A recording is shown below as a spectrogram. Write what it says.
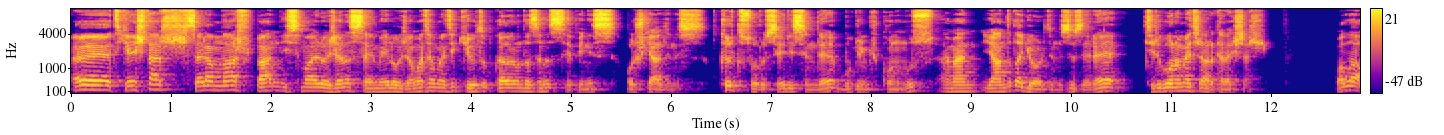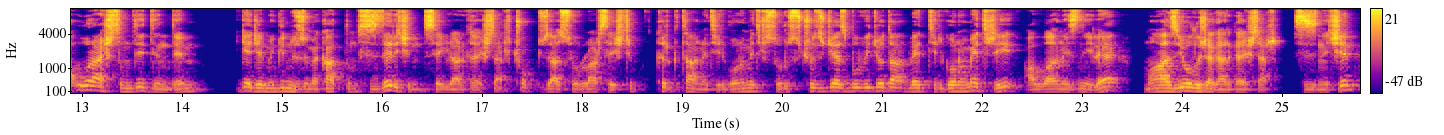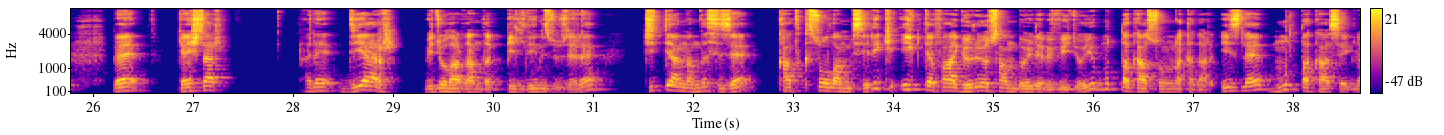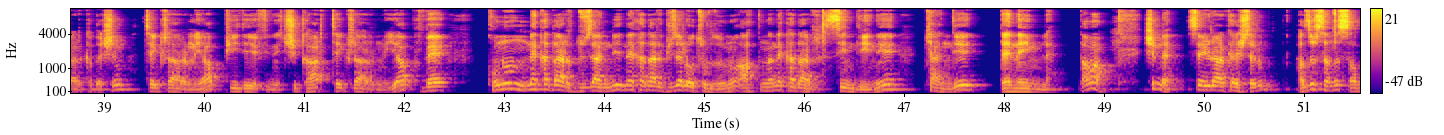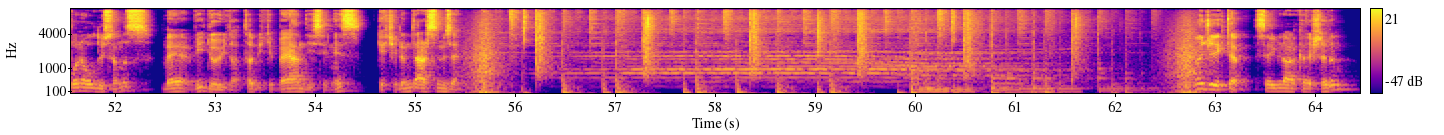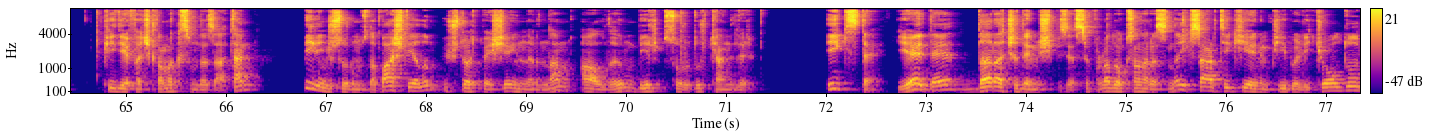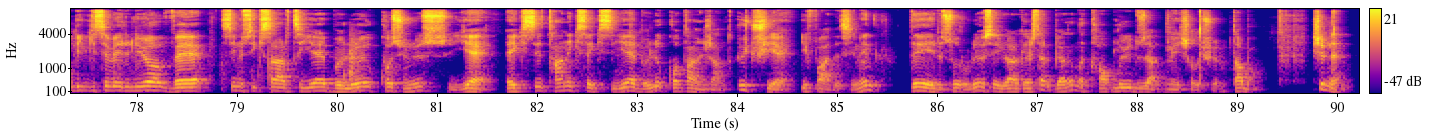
Evet gençler selamlar. Ben İsmail Hocanız SML Hoca Matematik YouTube kanalındasınız. Hepiniz hoş geldiniz. 40 soru serisinde bugünkü konumuz hemen yanda da gördüğünüz üzere trigonometri arkadaşlar. Valla uğraştım didindim. Gecemi gündüzüme kattım. Sizler için sevgili arkadaşlar çok güzel sorular seçtim. 40 tane trigonometri sorusu çözeceğiz bu videoda ve trigonometri Allah'ın izniyle mazi olacak arkadaşlar sizin için. Ve gençler hani diğer videolardan da bildiğiniz üzere ciddi anlamda size katkısı olan bir seri ki ilk defa görüyorsan böyle bir videoyu mutlaka sonuna kadar izle. Mutlaka sevgili arkadaşım tekrarını yap, pdf'ini çıkar, tekrarını yap ve konunun ne kadar düzenli, ne kadar güzel oturduğunu, aklına ne kadar sindiğini kendi deneyimle. Tamam. Şimdi sevgili arkadaşlarım hazırsanız abone olduysanız ve videoyu da tabii ki beğendiyseniz geçelim dersimize. Öncelikle sevgili arkadaşlarım pdf açıklama kısmında zaten birinci sorumuzda başlayalım. 3-4-5 yayınlarından aldığım bir sorudur kendileri. X de Y de dar açı demiş bize 0 ile 90 arasında x artı 2y'nin pi bölü 2 olduğu bilgisi veriliyor ve sinüs x artı y bölü kosinüs y eksi tan x eksi y bölü kotanjant 3y ifadesinin değeri soruluyor sevgili arkadaşlar. Bir yandan da kabloyu düzeltmeye çalışıyorum. Tamam. Şimdi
